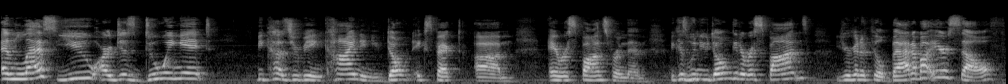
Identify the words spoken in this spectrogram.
unless you are just doing it because you're being kind and you don't expect um, a response from them. Because when you don't get a response, you're going to feel bad about yourself,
